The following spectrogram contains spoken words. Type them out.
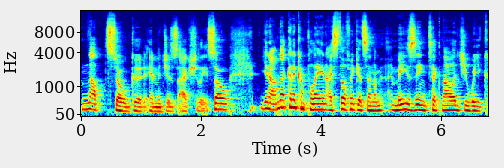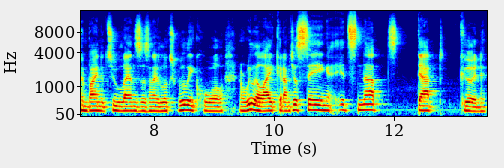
not so good images actually. So, you know, I'm not going to complain. I still think it's an amazing technology where you combine the two lenses and it looks really cool. I really like it. I'm just saying it's not that good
